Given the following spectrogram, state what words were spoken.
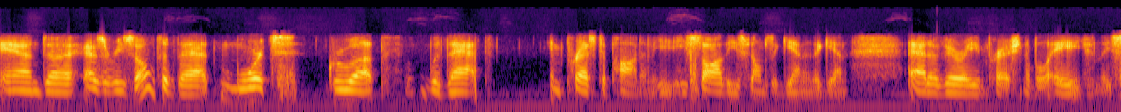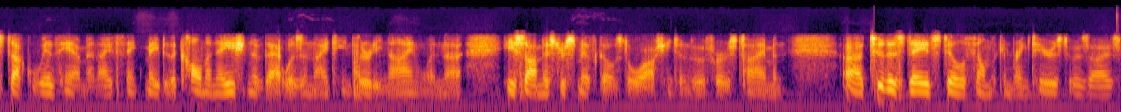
And uh, as a result of that, Mort grew up with that impressed upon him. He, he saw these films again and again at a very impressionable age, and they stuck with him. And I think maybe the culmination of that was in 1939 when uh, he saw Mr. Smith Goes to Washington for the first time. And uh, to this day, it's still a film that can bring tears to his eyes.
